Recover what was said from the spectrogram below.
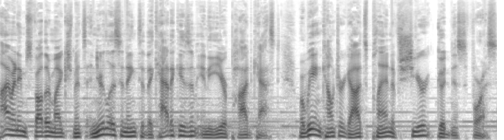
Hi, my name is Father Mike Schmitz, and you're listening to the Catechism in a Year podcast, where we encounter God's plan of sheer goodness for us,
